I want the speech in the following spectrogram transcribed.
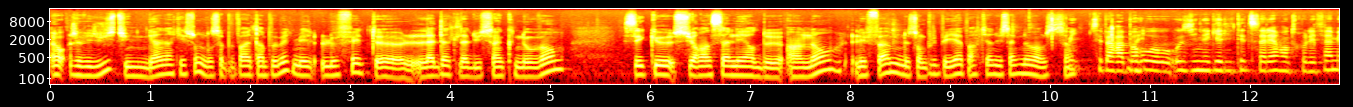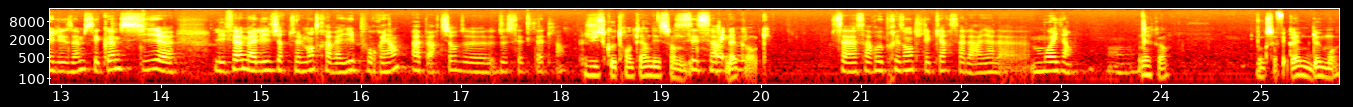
Alors j'avais juste une dernière question, dont ça peut paraître un peu bête, mais le fait, euh, la date là du 5 novembre, c'est que sur un salaire de un an, les femmes ne sont plus payées à partir du 5 novembre, c'est ça Oui, c'est par rapport Oui. aux, aux inégalités de salaire entre les femmes et les hommes. C'est comme si euh, les femmes allaient virtuellement travailler pour rien à partir de, de cette date-là. Jusqu'au 31 décembre. C'est ça. D'accord, ok. ça. Ça représente l'écart salarial euh, moyen. En- D'accord. Donc ça fait quand même deux mois.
